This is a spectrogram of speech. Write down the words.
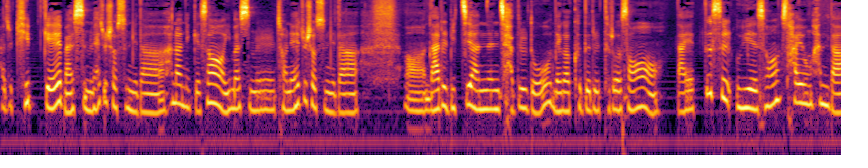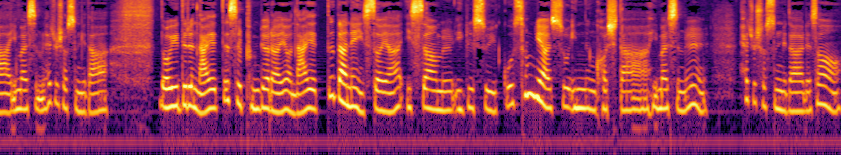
아주 깊게 말씀을 해 주셨습니다. 하나님께서 이 말씀을 전해 주셨습니다. 어, 나를 믿지 않는 자들도 내가 그들을 들어서 나의 뜻을 위해서 사용한다. 이 말씀을 해 주셨습니다. 너희들은 나의 뜻을 분별하여 나의 뜻 안에 있어야 이 싸움을 이길 수 있고 승리할 수 있는 것이다. 이 말씀을 해주셨습니다. 그래서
